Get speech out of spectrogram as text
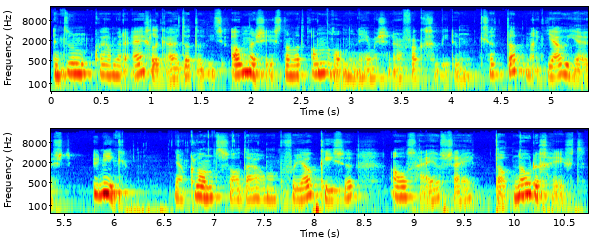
En toen kwamen we er eigenlijk uit dat dat iets anders is dan wat andere ondernemers in haar vakgebied doen. Ik zeg, dat maakt jou juist uniek. Jouw klant zal daarom voor jou kiezen als hij of zij dat nodig heeft.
